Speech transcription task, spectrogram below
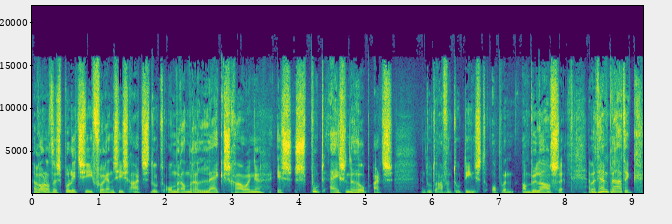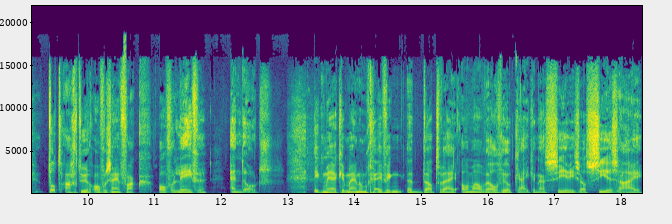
Ronald is politie, forensisch arts, doet onder andere lijkschouwingen, is spoedeisende hulparts en doet af en toe dienst op een ambulance. En met hem praat ik tot acht uur over zijn vak, over leven en dood. Ik merk in mijn omgeving eh, dat wij allemaal wel veel kijken naar series als CSI.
